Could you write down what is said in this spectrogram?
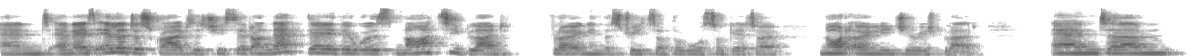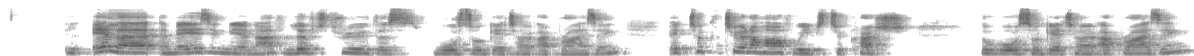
And, and as Ella describes it, she said on that day there was Nazi blood flowing in the streets of the Warsaw Ghetto, not only Jewish blood. And um, Ella, amazingly enough, lived through this Warsaw Ghetto uprising. It took two and a half weeks to crush the Warsaw Ghetto uprising.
